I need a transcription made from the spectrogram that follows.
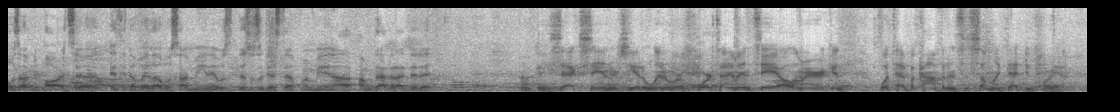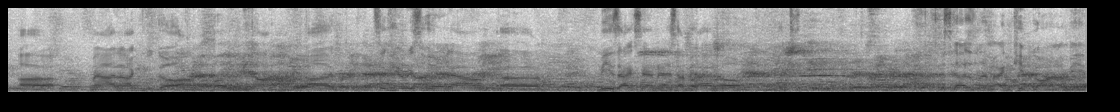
was up to par to NCAA level. So I mean, it was this was a good step for me, and I, I'm glad that I did it. Okay, Zach Sanders, you had a win over a four-time NCAA All-American. What type of confidence does something like that do for you? Uh, man, I I can go um, above and beyond. Uh, took Henry Cejudo down, uh, beat Zach Sanders. I mean, I know the sky's the limit. I can keep going. I mean,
